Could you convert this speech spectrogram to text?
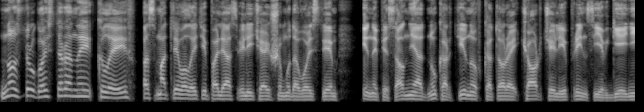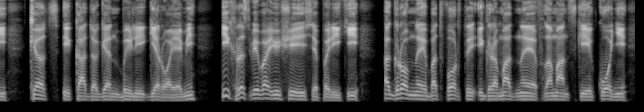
но, с другой стороны, Клейв осматривал эти поля с величайшим удовольствием и написал не одну картину, в которой Чорчилль и принц Евгений, Кёц и Кадоген были героями. Их развивающиеся парики, огромные ботфорты и громадные фламандские кони —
